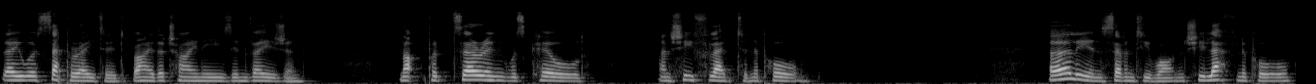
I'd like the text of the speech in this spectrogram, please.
they were separated by the Chinese invasion. Ngakpa Tsering was killed and she fled to Nepal. Early in 71, she left Nepal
